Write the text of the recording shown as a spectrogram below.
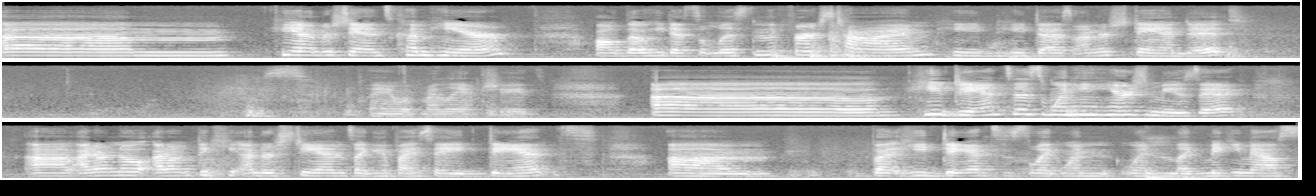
um, he understands come here. Although he doesn't listen the first time, he, he does understand it. Playing with my lampshades. Uh, he dances when he hears music. Uh, I don't know, I don't think he understands like if I say dance. Um, but he dances like when, when like Mickey Mouse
